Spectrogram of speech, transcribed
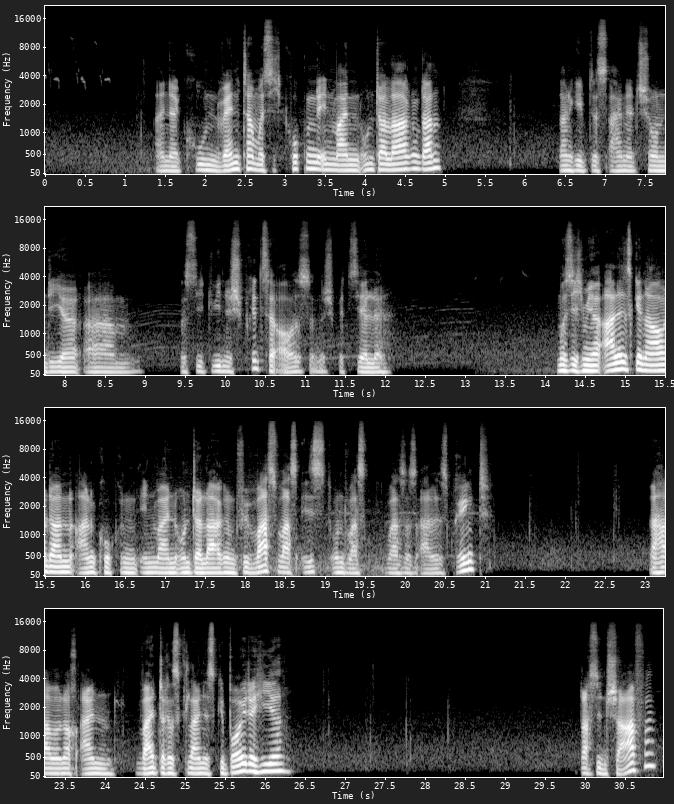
Eine Kuhn Venta muss ich gucken in meinen Unterlagen dann. Dann gibt es eine John Deere, ähm, das sieht wie eine Spritze aus, eine spezielle. muss ich mir alles genau dann angucken in meinen Unterlagen, für was was ist und was, was es alles bringt. Da haben wir noch ein weiteres kleines Gebäude hier. Das sind Schafe.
